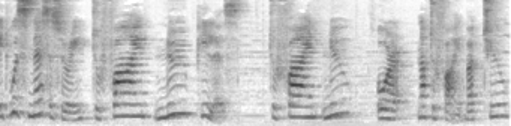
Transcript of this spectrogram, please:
it was necessary to find new pillars, to find new, or not to find, but to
